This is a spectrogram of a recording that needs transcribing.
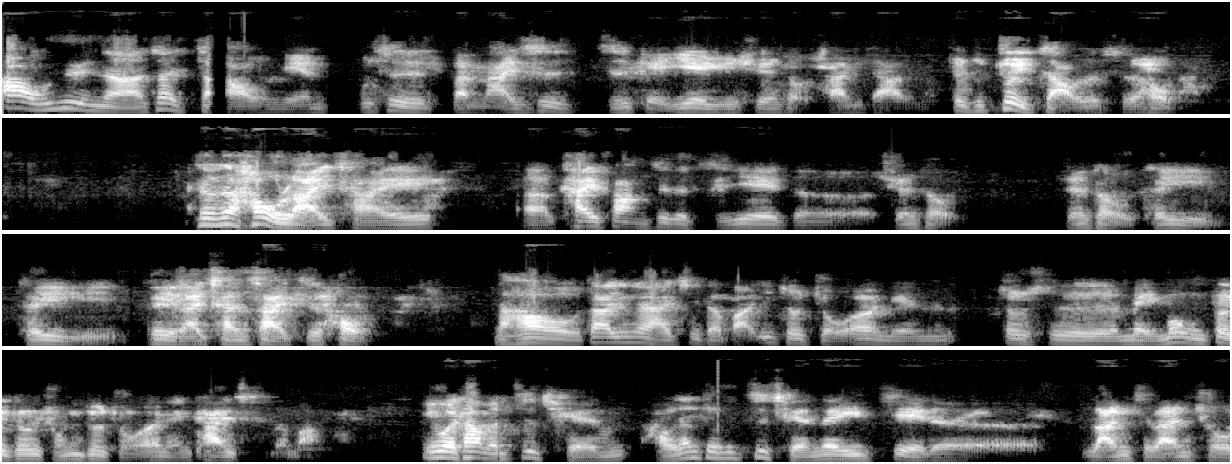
奥运啊，在早年不是本来是只给业余选手参加的嘛，就是最早的时候，就是后来才呃开放这个职业的选手选手可以可以可以来参赛之后，然后大家应该还记得吧？一九九二年就是美梦队就是从一九九二年开始的嘛，因为他们之前好像就是之前那一届的男子篮球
